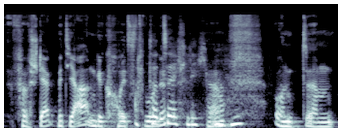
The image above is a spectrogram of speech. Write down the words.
verstärkt mit Ja angekreuzt Ach, wurde. Tatsächlich. Ja. Mhm. Und ähm,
